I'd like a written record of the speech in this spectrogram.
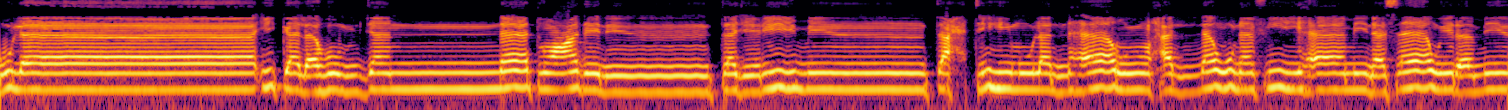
أولئك لهم جنات عدن تجري من تحتهم الأنهار يحلون فيها من ساور من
